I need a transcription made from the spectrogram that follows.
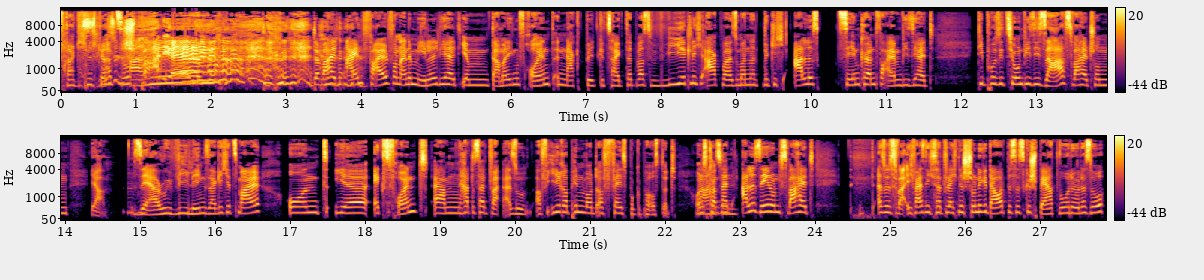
frage ich mich gerade so. Spanien. Da war halt ein Fall von einem Mädel, die halt ihrem damaligen Freund ein Nacktbild gezeigt hat, was wirklich arg war. Also man hat wirklich alles sehen können, vor allem wie sie halt die Position, wie sie saß, war halt schon ja sehr revealing, sage ich jetzt mal. Und ihr Ex-Freund ähm, hat es halt also auf ihrer Pinwand auf Facebook gepostet. Und es konnten halt alle sehen und es war halt also es war, ich weiß nicht, es hat vielleicht eine Stunde gedauert, bis es gesperrt wurde oder so,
